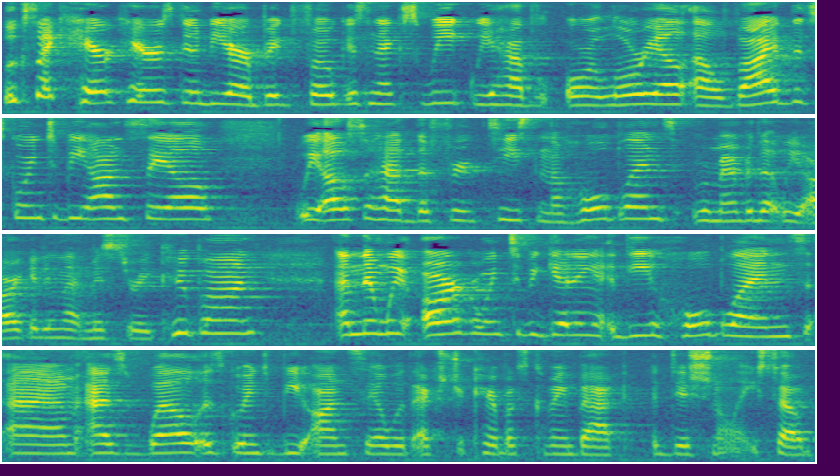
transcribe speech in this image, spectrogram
Looks like hair care is going to be our big focus next week. We have Or L'Oreal Vibe that's going to be on sale. We also have the Fructis and the Whole Blends. Remember that we are getting that mystery coupon. And then we are going to be getting the whole blends um, as well as going to be on sale with extra care bucks coming back additionally. So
